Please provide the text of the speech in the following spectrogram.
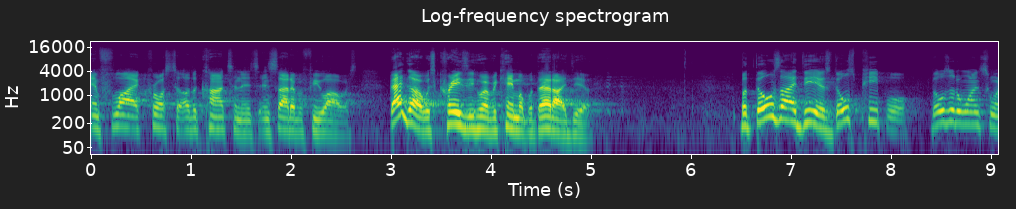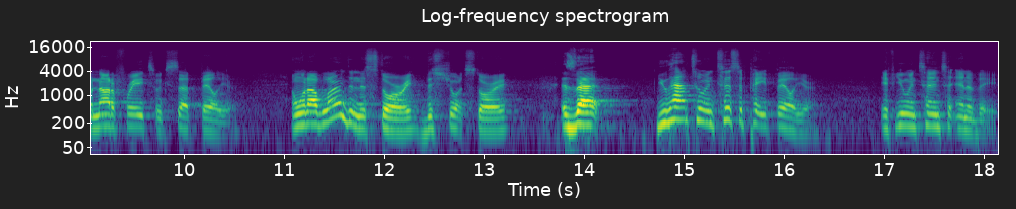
and fly across to other continents inside of a few hours. That guy was crazy, whoever came up with that idea. But those ideas, those people, those are the ones who are not afraid to accept failure. And what I've learned in this story, this short story, is that you have to anticipate failure if you intend to innovate.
